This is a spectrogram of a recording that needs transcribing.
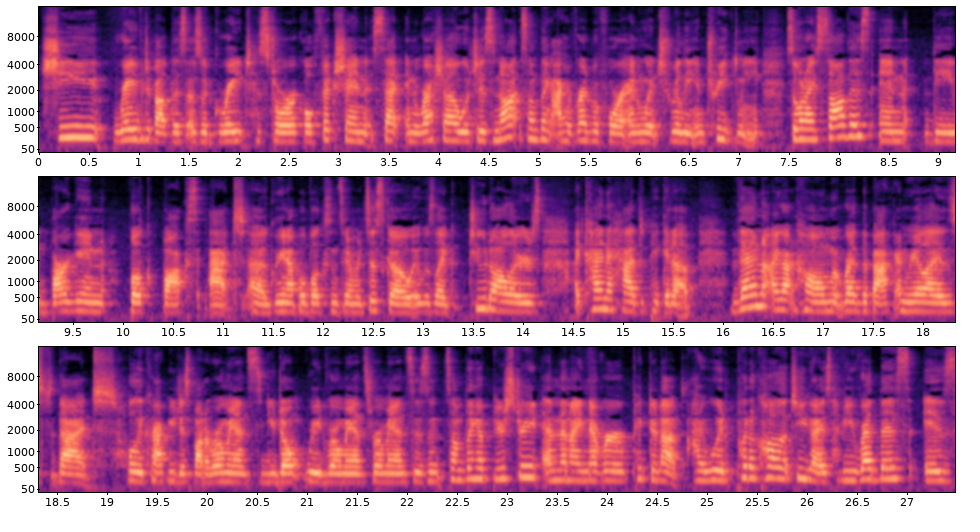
she raved about this as a great historical fiction set in Russia, which is not something I have read before and which really intrigued me. So when I saw this in the bargain book box at uh, Green Apple Books in San Francisco. It was like $2. I kind of had to pick it up. Then I got home, read the back, and realized that, holy crap, you just bought a romance. You don't read romance. Romance isn't something up your street. And then I never picked it up. I would put a call out to you guys. Have you read this? Is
